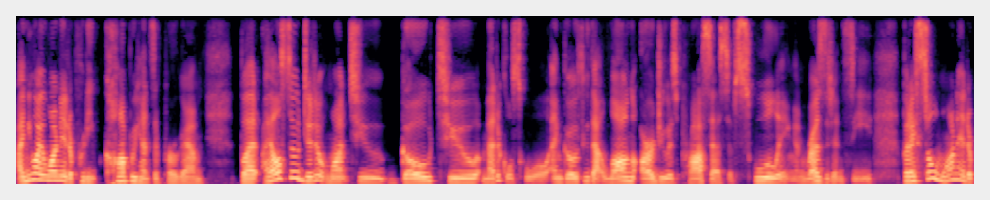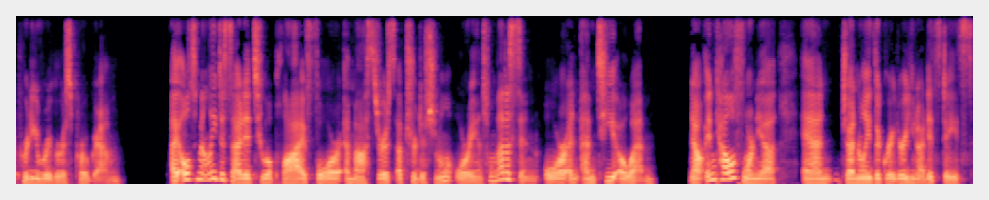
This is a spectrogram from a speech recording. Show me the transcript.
I knew I wanted a pretty comprehensive program, but I also didn't want to go to medical school and go through that long, arduous process of schooling and residency, but I still wanted a pretty rigorous program. I ultimately decided to apply for a Master's of Traditional Oriental Medicine, or an MTOM. Now, in California and generally the greater United States,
